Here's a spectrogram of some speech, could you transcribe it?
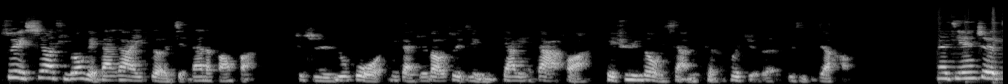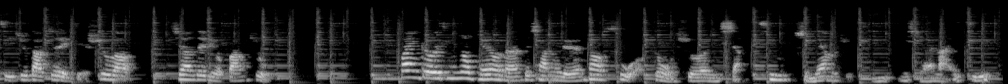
所以希望提供给大家一个简单的方法，就是如果你感觉到最近压力很大的话，可以去运动一下，你可能会觉得自己比较好。那今天这集就到这里结束了，希望对你有帮助。欢迎各位听众朋友呢，在下面留言告诉我，跟我说你想听什么样的主题，你喜欢哪一集。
